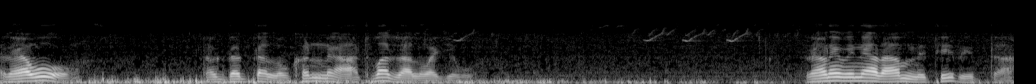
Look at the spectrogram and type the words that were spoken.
રહેવું, ધગધગતા લોખંડને હાથમાં ઝાલવા જેવું. રાણે વિના રામ નથી રીતતા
